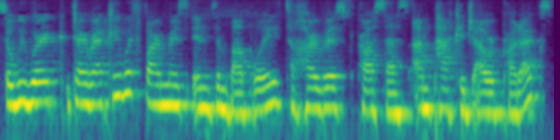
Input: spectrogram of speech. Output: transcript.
So we work directly with farmers in Zimbabwe to harvest, process, and package our products.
